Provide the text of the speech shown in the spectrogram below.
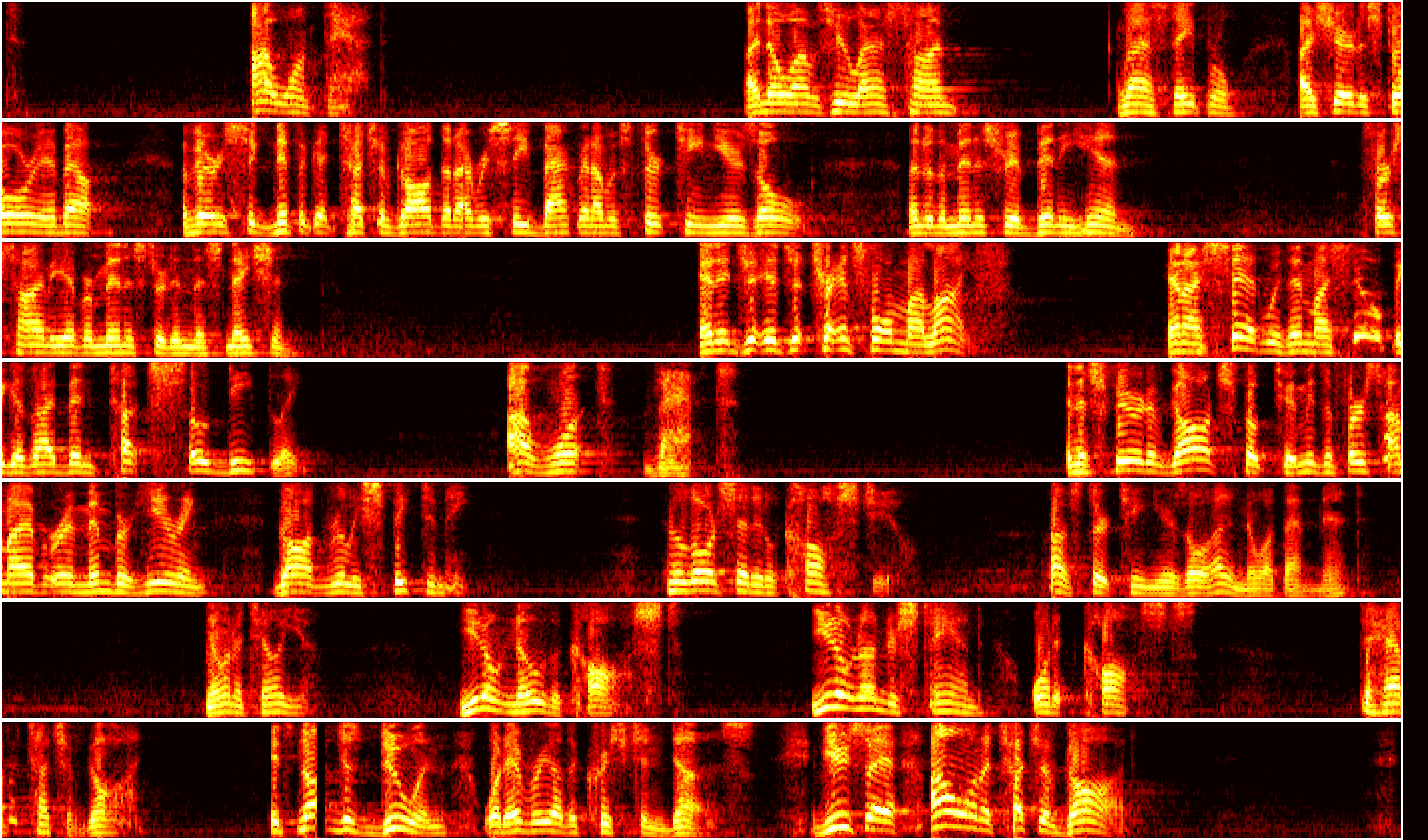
I want that. I know I was here last time, last April. I shared a story about a very significant touch of God that I received back when I was 13 years old under the ministry of Benny Hinn. First time he ever ministered in this nation. And it, it just transformed my life. And I said within myself, because I'd been touched so deeply, I want that. And the Spirit of God spoke to me. the first time I ever remember hearing God really speak to me. And the Lord said, It'll cost you. I was 13 years old. I didn't know what that meant. I want to tell you, you don't know the cost. You don't understand what it costs to have a touch of God. It's not just doing what every other Christian does. If you say, I want a touch of God,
